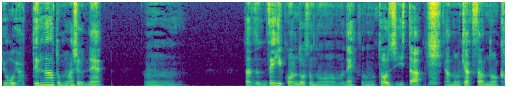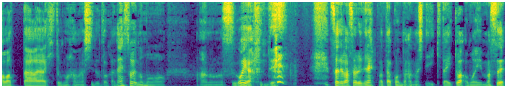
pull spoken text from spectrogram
ようやってるなと思いましたよね。うん。ぜひ今度そのね、その当時いたあのお客さんの変わった人の話だとかね、そういうのもあの、すごいあるんで それはそれでね、また今度話していきたいとは思います。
